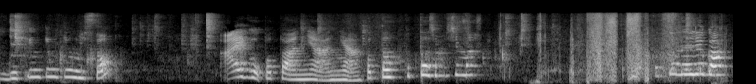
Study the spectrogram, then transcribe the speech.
이제 낑낑낑 있어? 아이고 버터 아니야 아니야 버터 버터 잠시만 버터 내려가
